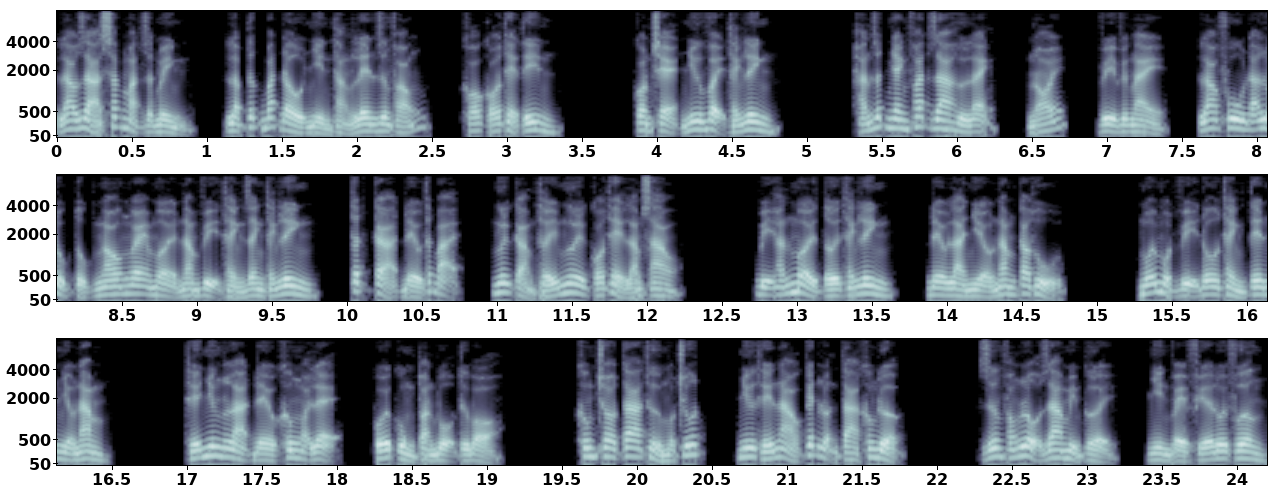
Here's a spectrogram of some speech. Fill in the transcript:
Lão giả sắc mặt giật mình, lập tức bắt đầu nhìn thẳng lên dương phóng, khó có thể tin. Còn trẻ như vậy thánh linh. Hắn rất nhanh phát ra hừ lạnh, nói, vì việc này, lao phu đã lục tục no ngoe mời năm vị thành danh thánh linh, tất cả đều thất bại ngươi cảm thấy ngươi có thể làm sao? Bị hắn mời tới thánh linh, đều là nhiều năm cao thủ. Mỗi một vị đô thành tên nhiều năm. Thế nhưng là đều không ngoại lệ, cuối cùng toàn bộ từ bỏ. Không cho ta thử một chút, như thế nào kết luận ta không được? Dương phóng lộ ra mỉm cười, nhìn về phía đối phương.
